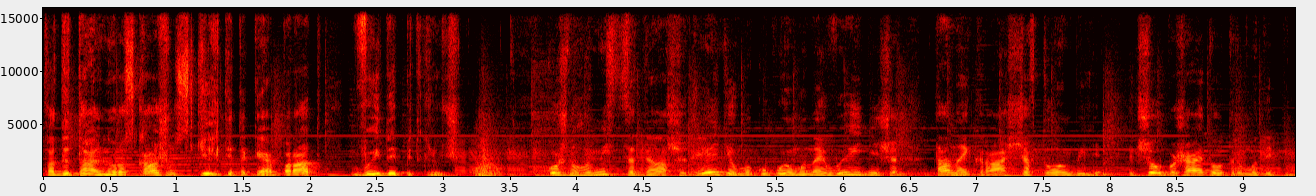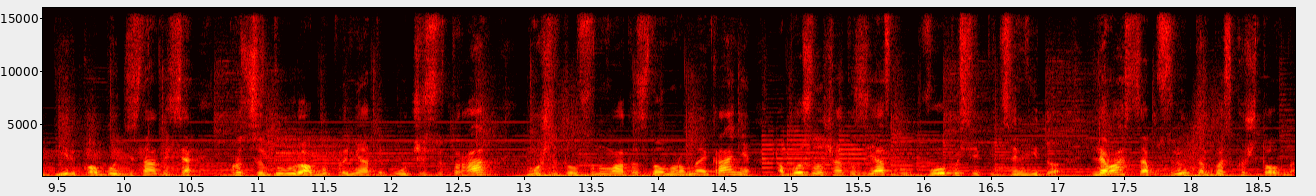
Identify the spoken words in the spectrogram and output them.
та детально розкажу, скільки такий апарат вийде під ключ. Кожного місяця для наших клієнтів ми купуємо найвигідніші та найкраще автомобілі. Якщо ви бажаєте отримати підбірку або дізнатися процедуру, або прийняти участь у торгах, можете телефонувати з номером на екрані або залишати заявку в описі під цим відео. Для вас це абсолютно безкоштовно.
